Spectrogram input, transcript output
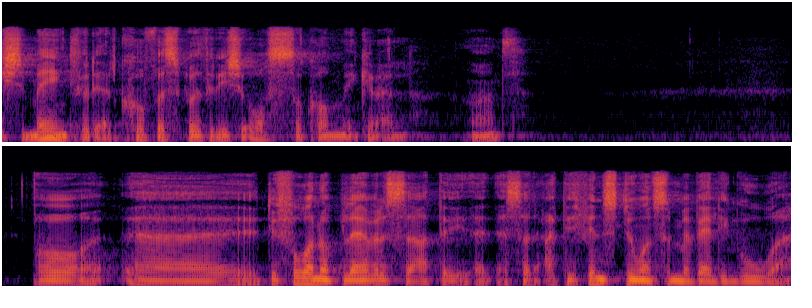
ikke vi inkludert. Hvorfor spurte de ikke oss å komme i kveld? Og uh, Du får en opplevelse at det, altså, at det finnes noen som er veldig gode.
